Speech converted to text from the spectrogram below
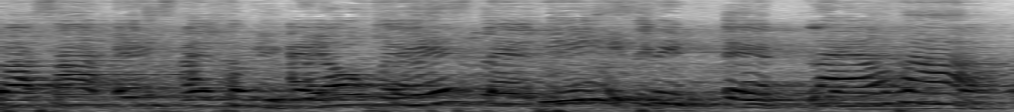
Plaza X Iconic Idol Fest เต็มที่11 แล้วค่ะ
